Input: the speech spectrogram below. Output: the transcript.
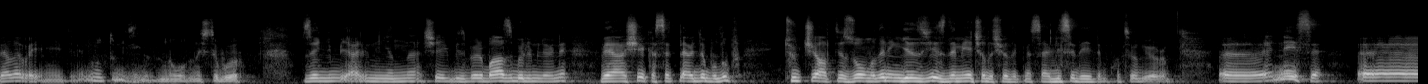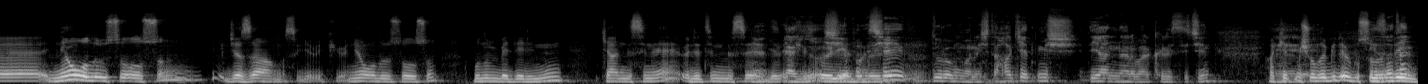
Bellaway miydi? Unuttum adını. ne olduğunu işte bu zengin bir ailenin yanına şey biz böyle bazı bölümlerini VHS kasetlerde bulup Türkçe altyazı olmadan İngilizce izlemeye çalışıyorduk mesela lisedeydim hatırlıyorum. E, neyse e, ne olursa olsun ceza alması gerekiyor. Ne olursa olsun bunun bedelinin kendisine ödetilmesi Evet, gerekiyor. yani Öyle şey, ya da yapı- böyle. şey durumu var işte hak etmiş diyenler var Chris için. hak etmiş Ee, olabilir bu sorun Zaten değil.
